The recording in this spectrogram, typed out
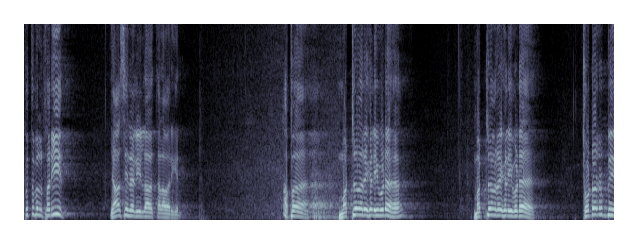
குத்துபுல் ஃபரீத் யாசின் அலி இல்லா தலைவர்கள் அப்போ மற்றவர்களை விட மற்றவர்களை விட தொடர்பு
